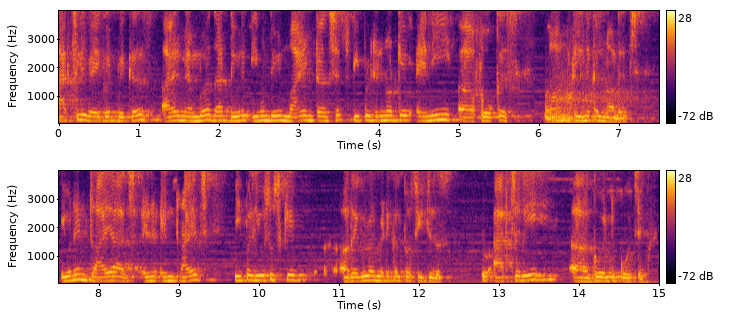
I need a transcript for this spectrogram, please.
actually very good because I remember that during even during my internships, people did not give any uh, focus on clinical knowledge. Even in triage, in, in triage, people used to skip uh, regular medical procedures to actually uh, go into coachings.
